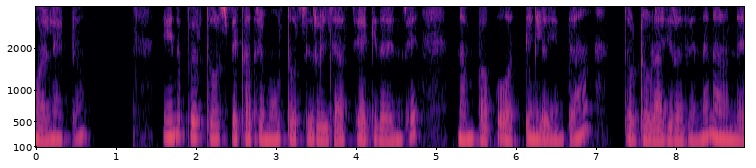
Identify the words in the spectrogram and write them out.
ವಾಲ್ನೆಟ್ಟು ಏನಪ್ಪ ಇವ್ರು ತೋರಿಸ್ಬೇಕಾದ್ರೆ ಮೂರು ತೋರಿಸಿದ್ರು ಇಲ್ಲಿ ಜಾಸ್ತಿ ಹಾಕಿದ್ದಾರೆ ಅಂದರೆ ನಮ್ಮ ಪಾಪು ಹತ್ತು ತಿಂಗಳಿಗಿಂತ ದೊಡ್ಡವಳಾಗಿರೋದ್ರಿಂದ ನಾನೊಂದು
